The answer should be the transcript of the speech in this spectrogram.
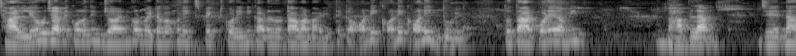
ছাড়লেও যে আমি কোনোদিন জয়েন করব, এটা কখনো এক্সপেক্ট করিনি, কারণ ওটা আমার বাড়ি থেকে অনেক অনেক অনেক দূরে। তো তারপরে আমি ভাবলাম যে, না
